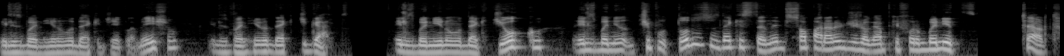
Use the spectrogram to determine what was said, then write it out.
eles baniram o deck de Reclamation, eles baniram o deck de Gato, eles baniram o deck de Oco, eles baniram. Tipo, todos os decks Standard só pararam de jogar porque foram banidos Certo.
